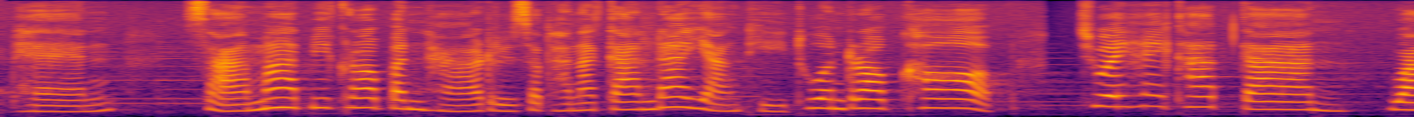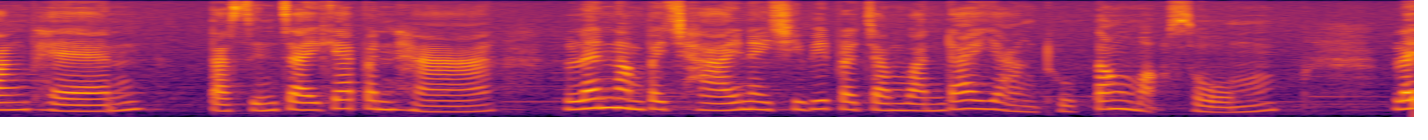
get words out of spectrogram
บแผน สามารถวิเคราะห์ปัญหาหรือสถานการณ์ได้อย่างถี่ถ้วนรอบคอบ ช่วยให้คาดการณ์วางแผน ตัดสินใจแก้ปัญหา และนำไปใช้ในชีวิตประจำวันได้อย่างถูกต้องเหมาะสม และ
